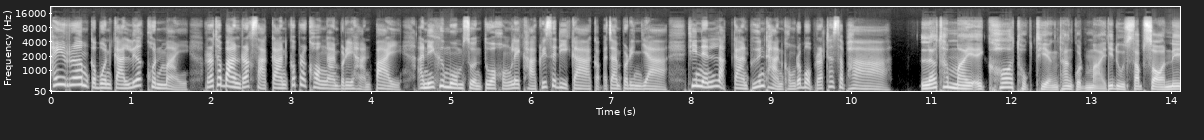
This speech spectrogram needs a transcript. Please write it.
ให้เริ่มกระบวนการเลือกคนใหม่ รัฐบาลรักษาการก็ประคองงานบริหารไป อันนี้คือมุมส่วนตัวของเลขากฤษฎีกากับอาจารย์ปริญญา ที่เน้นหลักการพื้นฐานของระบบรัฐสภา แล้วทำไมไอ้ข้อถกเถียงทางกฎหมายที่ดูซับซ้อนนี่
